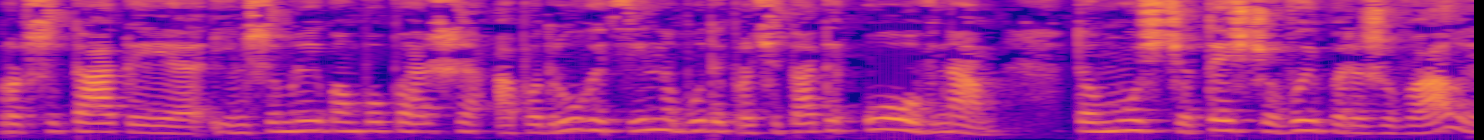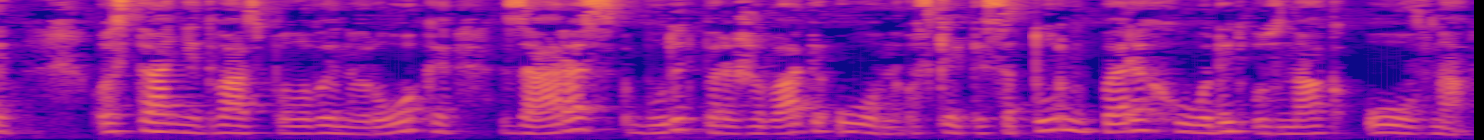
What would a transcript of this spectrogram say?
прочитати іншим рибам, по-перше, а по-друге, цінно буде прочитати овнам, тому що те, що ви переживали останні два з половиною роки, зараз будуть переживати овни, оскільки Сатурн переходить у знак овна.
